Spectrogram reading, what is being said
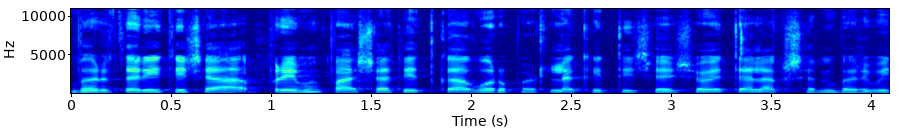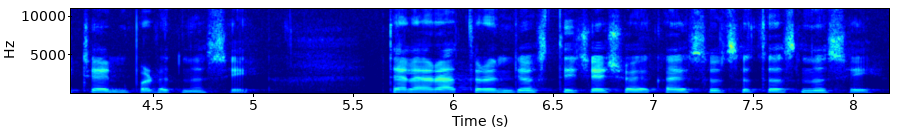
भरतरी तिच्या प्रेमपाशात इतका गोरफटला की तिच्याशिवाय त्याला क्षणभर विचैन पडत नसे. त्याला रात्रंदिवस तिच्याशिवाय काही सुचतच नसे.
